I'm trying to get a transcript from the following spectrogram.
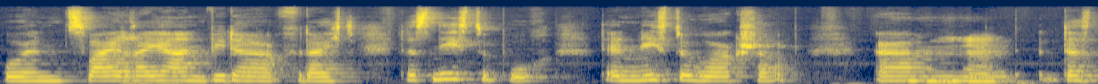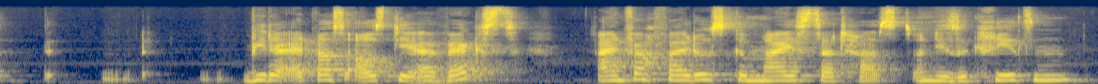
wo in zwei, drei Jahren wieder vielleicht das nächste Buch, der nächste Workshop, ähm, mhm. das, wieder etwas aus dir erwächst, einfach weil du es gemeistert hast. Und diese Krisen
